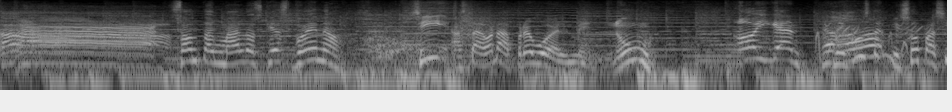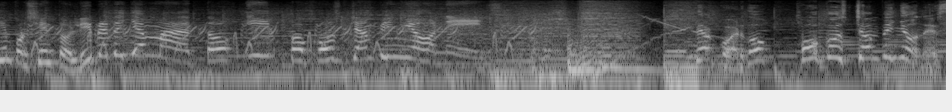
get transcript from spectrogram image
Ah, Son tan malos que es bueno. Sí, hasta ahora apruebo el menú. Oigan, me gusta mi sopa 100% libre de Yamato y pocos champiñones. De acuerdo, pocos champiñones.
